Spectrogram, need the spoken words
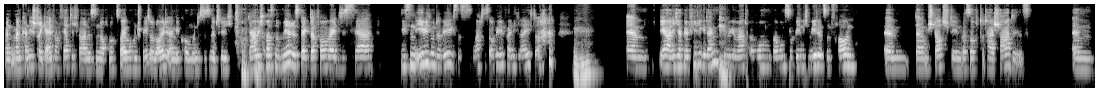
man, man kann die Strecke einfach fertig fahren. Es sind auch noch zwei Wochen später Leute angekommen und es ist natürlich, da habe ich fast noch mehr Respekt davor, weil das ja, die sind ewig unterwegs. Das macht es auf jeden Fall nicht leichter. Mhm. Ähm, ja, und ich habe mir viele Gedanken darüber gemacht, warum, warum so wenig Mädels und Frauen ähm, da am Start stehen, was auch total schade ist. Ähm,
